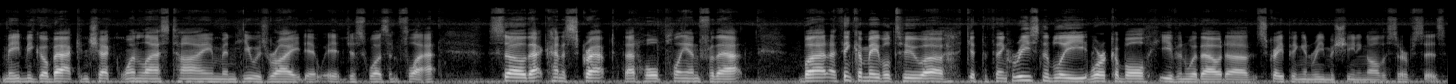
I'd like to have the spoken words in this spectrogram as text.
made me go back and check one last time and he was right it, it just wasn't flat so that kind of scrapped that whole plan for that but I think I'm able to uh, get the thing reasonably workable even without uh, scraping and remachining all the surfaces.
